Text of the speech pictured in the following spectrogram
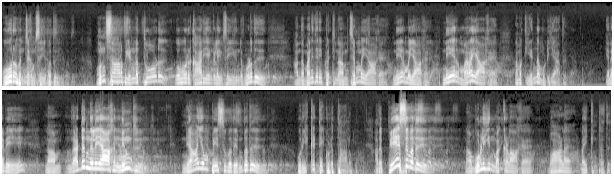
ஓர வஞ்சகம் செய்வது முன்சார்பு எண்ணத்தோடு ஒவ்வொரு காரியங்களையும் செய்கின்ற பொழுது அந்த மனிதரை பற்றி நாம் செம்மையாக நேர்மையாக நேர்மறையாக நமக்கு எண்ண முடியாது. எனவே நாம் நடுநிலையாக நின்று நியாயம் பேசுவது என்பது ஒரு இக்கட்டை கொடுத்தாலும் அதை பேசுவது நாம் ஒளியின் மக்களாக வாழ வைக்கின்றது.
